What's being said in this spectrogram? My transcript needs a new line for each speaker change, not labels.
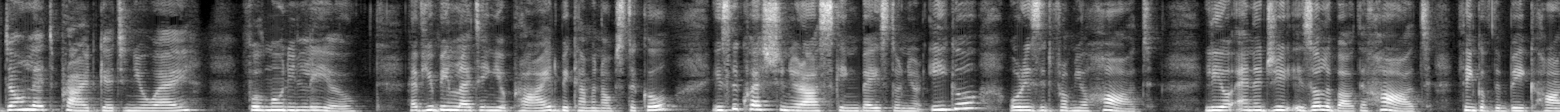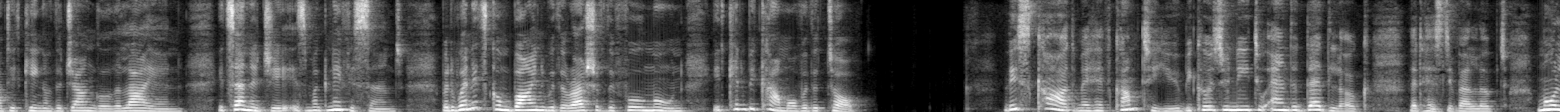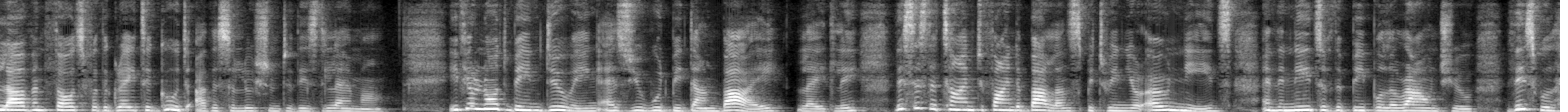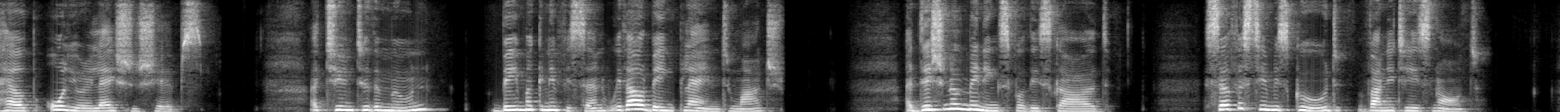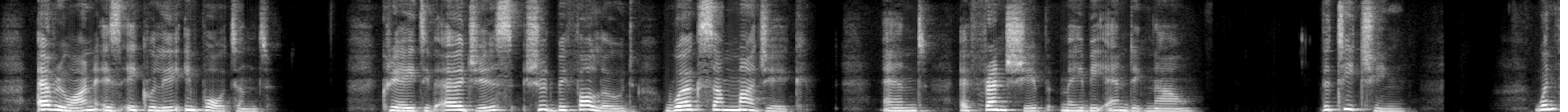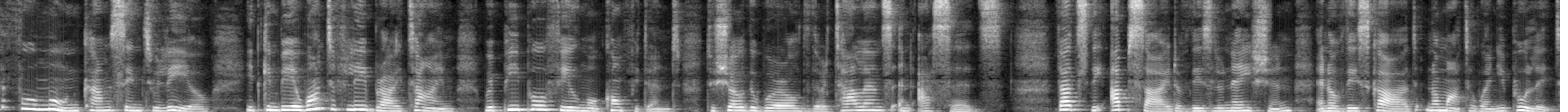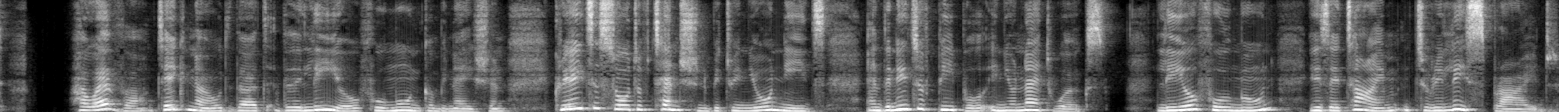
Don't let pride get in your way. Full moon in Leo. Have you been letting your pride become an obstacle? Is the question you're asking based on your ego or is it from your heart? Leo energy is all about the heart. Think of the big hearted king of the jungle, the lion. Its energy is magnificent, but when it's combined with the rush of the full moon, it can become over the top. This card may have come to you because you need to end a deadlock that has developed. More love and thoughts for the greater good are the solution to this dilemma. If you're not being doing as you would be done by lately, this is the time to find a balance between your own needs and the needs of the people around you. This will help all your relationships. Attune to the moon. Be magnificent without being plain too much. Additional meanings for this card. Self-esteem is good, vanity is not. Everyone is equally important. Creative urges should be followed, work some magic. And a friendship may be ending now. The teaching. When the full moon comes into Leo, it can be a wonderfully bright time where people feel more confident to show the world their talents and assets. That's the upside of this lunation and of this card, no matter when you pull it. However, take note that the Leo full moon combination creates a sort of tension between your needs and the needs of people in your networks. Leo full moon is a time to release pride.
